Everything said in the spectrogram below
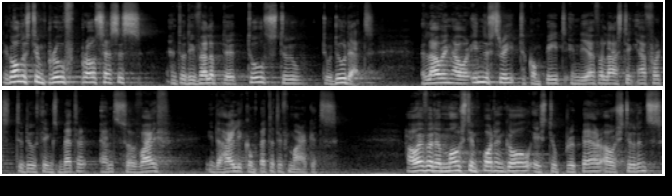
The goal is to improve processes and to develop the tools to, to do that, allowing our industry to compete in the everlasting effort to do things better and survive in the highly competitive markets. However, the most important goal is to prepare our students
